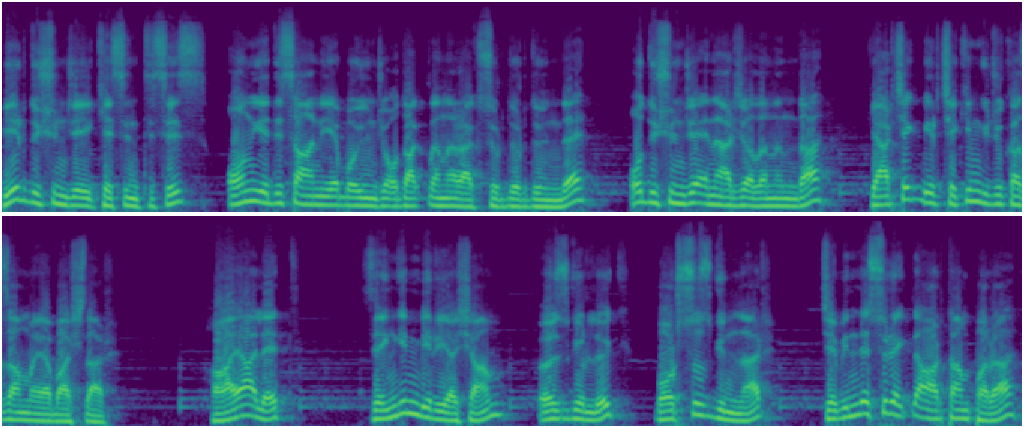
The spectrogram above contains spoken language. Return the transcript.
Bir düşünceyi kesintisiz 17 saniye boyunca odaklanarak sürdürdüğünde o düşünce enerji alanında gerçek bir çekim gücü kazanmaya başlar. Hayal et, zengin bir yaşam, özgürlük, borçsuz günler, cebinde sürekli artan para,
